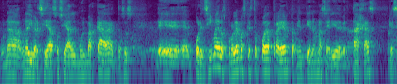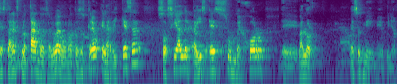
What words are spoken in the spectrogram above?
una, una diversidad social muy marcada. Entonces, eh, por encima de los problemas que esto pueda traer, también tiene una serie de ventajas que se están explotando, desde luego. ¿no? Entonces creo que la riqueza social del país es su mejor eh, valor. Esa es mi, mi, opinión.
